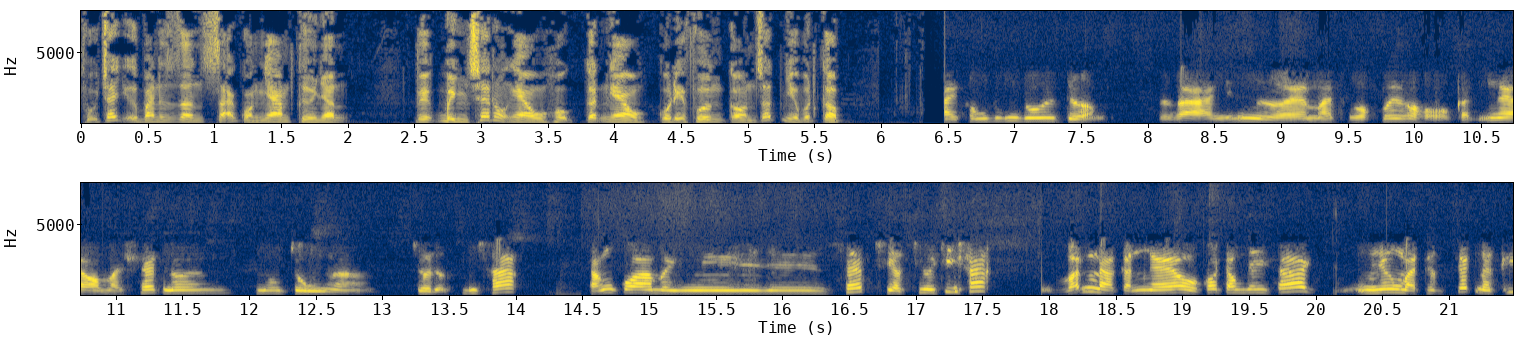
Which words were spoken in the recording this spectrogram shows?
phụ trách Ủy ban nhân dân xã Quảng Nham thừa nhận, việc bình xét hộ nghèo, hộ cận nghèo của địa phương còn rất nhiều bất cập. Không đúng đối tượng và những người mà thuộc với hộ cận nghèo mà xét nó nói chung là chưa được chính xác. Tháng qua mình xét thiệt chưa chính xác. Vẫn là cận nghèo có trong danh sách. Nhưng mà thực chất là khi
